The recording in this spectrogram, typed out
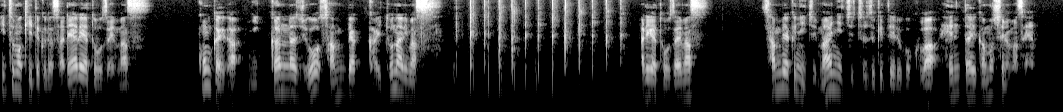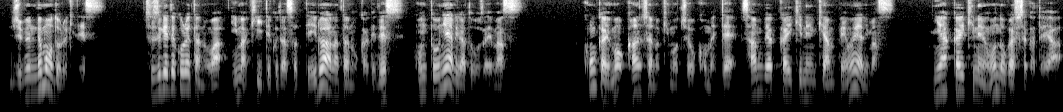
いつも聞いてくださりありがとうございます。今回が日刊ラジオ300回となります。ありがとうございます。300日毎日続けている僕は変態かもしれません。自分でも驚きです。続けてこれたのは今聞いてくださっているあなたのおかげです。本当にありがとうございます。今回も感謝の気持ちを込めて300回記念キャンペーンをやります。200回記念を逃した方や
